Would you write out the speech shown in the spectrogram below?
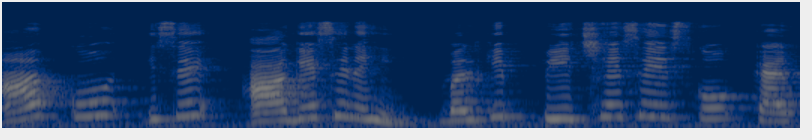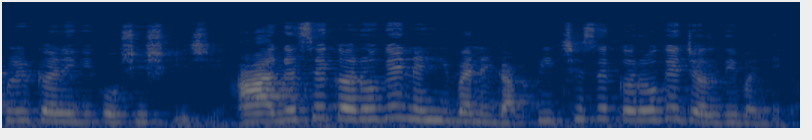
आपको इसे आगे से नहीं, बल्कि पीछे से इसको कैलकुलेट करने की कोशिश कीजिए। आगे से करोगे, नहीं बनेगा। पीछे से करोगे, जल्दी बनेगा।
